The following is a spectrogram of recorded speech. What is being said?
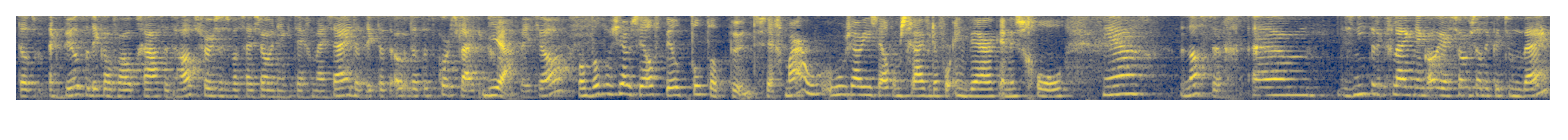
dat het beeld wat ik over hoogbegaafdheid had... versus wat zij zo in één keer tegen mij zei... dat, ik dat, ook, dat het kortsluiting gaf, Ja. weet je wel? Want wat was jouw zelfbeeld tot dat punt, zeg maar? Hoe, hoe zou je jezelf omschrijven daarvoor in werk en in school? Ja, lastig. Ehm dus niet dat ik gelijk denk, oh ja, zo zat ik er toen bij.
